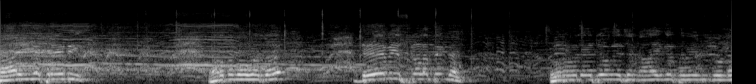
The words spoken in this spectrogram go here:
കായിക പ്രേമി മറന്നു പോകുന്നത് ഡേവിസ് കളത്തിങ്കൽ. ടൂർണമെന്റ് ഏറ്റവും മികച്ച കായിക പ്രേമിക്കുള്ള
